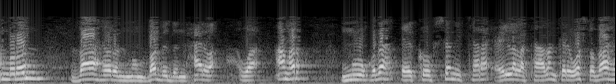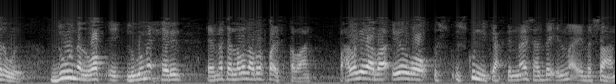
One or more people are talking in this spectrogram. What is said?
amrun ظaahiru mundabidu maxaa waa amar muuqda ee koogsami kara cilo la taaban kara wasa daahir wey duuna alwaط'i laguma xirin maala labadan ruux baa isqabaan waxaa laga yaabaa iyagoo isku nikaaxsan meesha hadday ilmo ay dhashaan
